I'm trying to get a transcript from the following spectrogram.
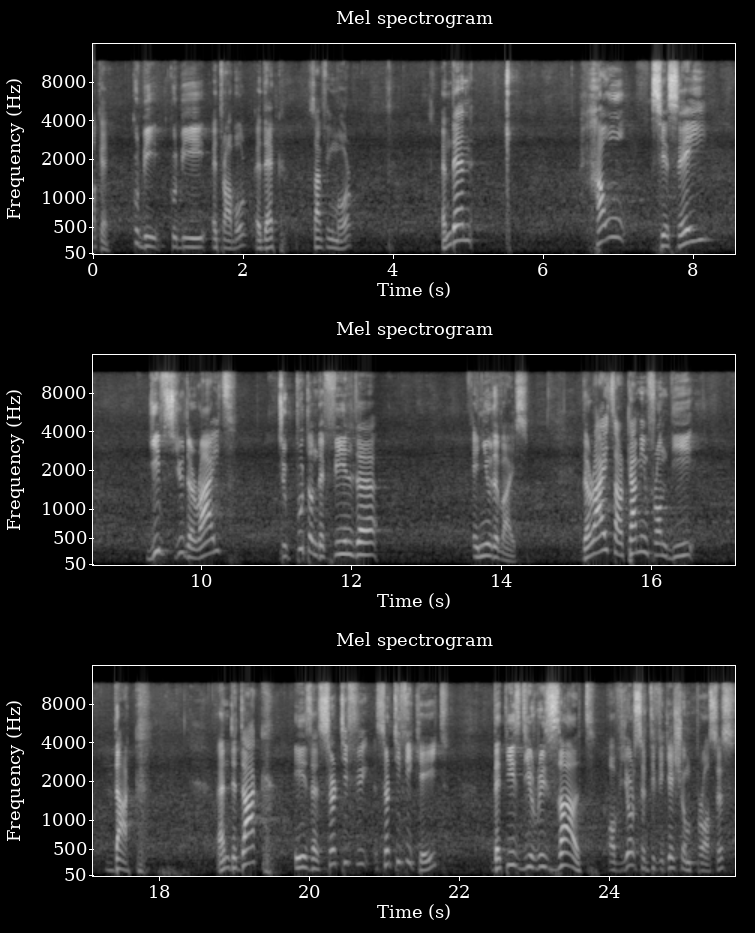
okay, could be, could be a trouble, a deck, something more. And then, how CSA gives you the right to put on the field uh, a new device. The rights are coming from the DAC. And the DAC is a certifi certificate that is the result of your certification process.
